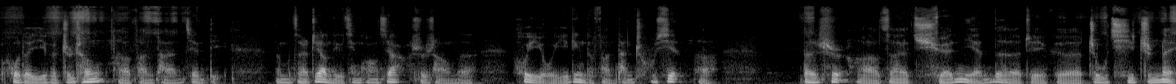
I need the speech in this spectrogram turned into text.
获得一个支撑啊，反弹见底？那么在这样的一个情况下，市场呢会有一定的反弹出现啊。但是啊，在全年的这个周期之内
